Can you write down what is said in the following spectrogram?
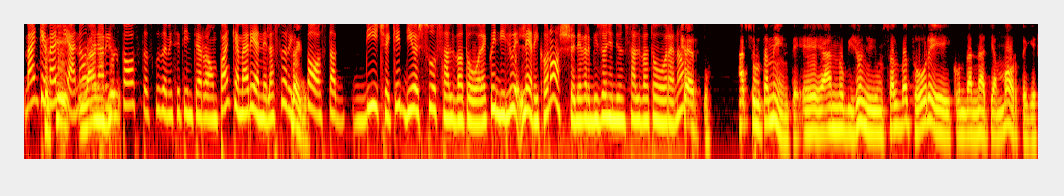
Ma anche Perché Maria, no? nella risposta, scusami se ti interrompo, anche Maria nella sua risposta Prego. dice che Dio è il suo salvatore, quindi lui, lei riconosce di aver bisogno di un salvatore, no? Certo, assolutamente, e hanno bisogno di un salvatore i condannati a morte che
